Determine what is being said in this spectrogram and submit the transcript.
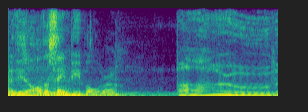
Are these all the same people, bro? Far over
